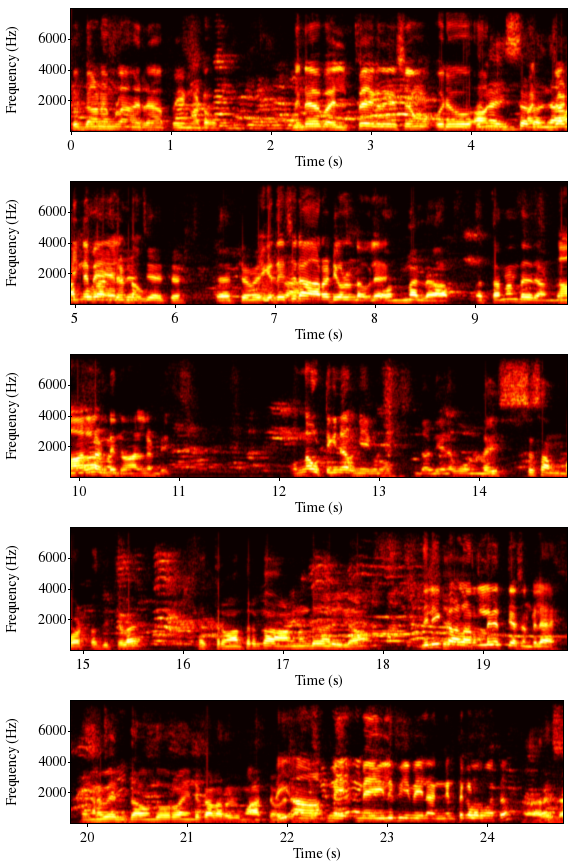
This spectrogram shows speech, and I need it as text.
അപ്പൊ ഇതാണ് നമ്മൾ അരാപ്പയും കേട്ടോ ഇതിന്റെ വലിപ്പം ഏകദേശം ഒരു അഞ്ചടിന്റെ മേലെ ഉണ്ടാവും ഏറ്റവും ഏറ്റവും വലിയ ഏകദേശം ഒരു ആറടിയോളം ഉണ്ടാവും അല്ലേ? ഒന്നല്ല എത്ര ഉണ്ട്? രണ്ട് നാലിനുണ്ട് നാലിനുണ്ട് ഒന്ന് ഔട്ടിങ്ങിന് ഇറങ്ങിക്കണു ദതിനെ പോകുന്നുണ്ട് നൈസ് സംഭവം കേട്ടോ ഇതിറ്റുകളെ എത്രമാത്രം കാണുന്നുണ്ട് അറിയില്ല. ഇതിൽ ഈ കളറിൽ വ്യത്യാസം ഉണ്ട് അല്ലേ അങ്ങനെ വലുതാവും തോറും അതിന്റെ കളർ മാറ്റം മെയിൽ മെയിൽ ഫീമെയിൽ അങ്ങനത്തെ കളർ മാറ്റാം? അറിയില്ല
